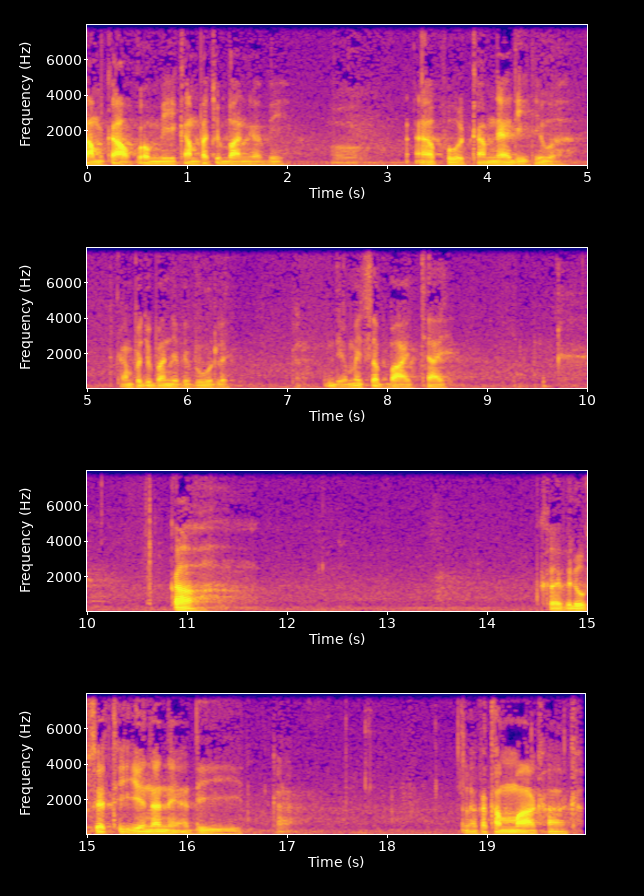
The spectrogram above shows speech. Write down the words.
กรรมเก่าก็มีกรรมปัจจุบันก็มีอ๋อเอาพูดกรรมในอดีตดีกว่ากรรมปัจจุบันอย่าไปพูดเลยครับเดี๋ยวไม่สบายใจ ก็ เคยเป็นลูกเศรษฐีนั้นในอดีตครับแล้วก็ทำมาค้าข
